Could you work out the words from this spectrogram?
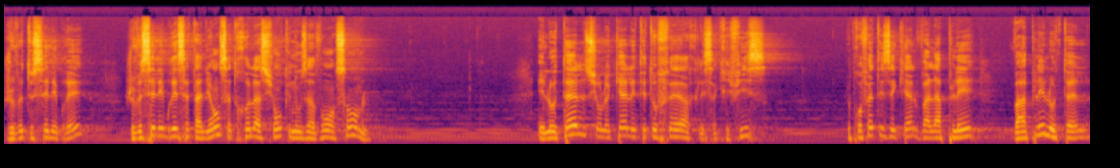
Je veux te célébrer. Je veux célébrer cette alliance, cette relation que nous avons ensemble. Et l'autel sur lequel étaient offerts les sacrifices, le prophète Ézéchiel va l'appeler, va appeler l'autel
